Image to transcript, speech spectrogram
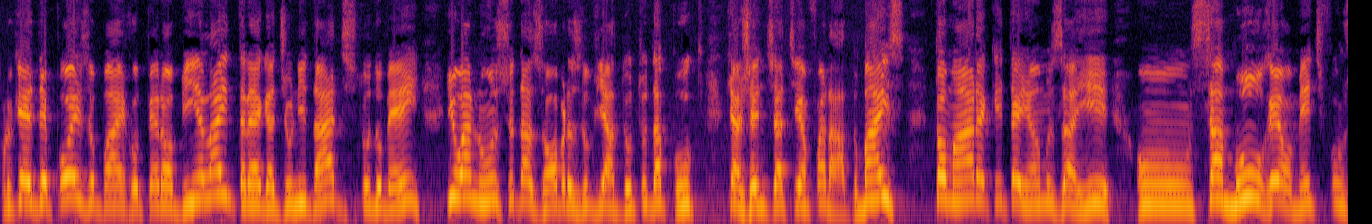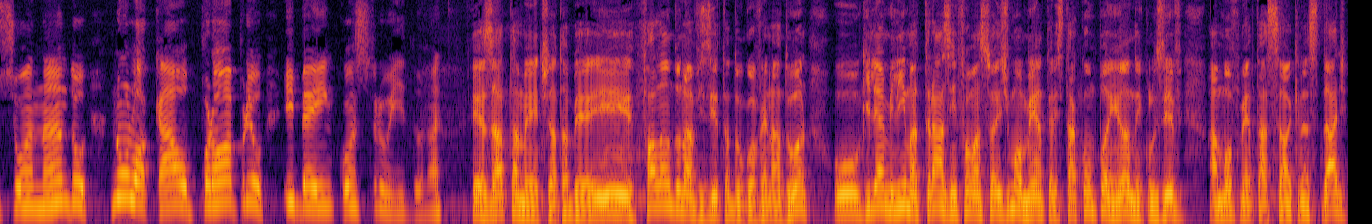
Porque depois o bairro Perobinha, lá entrega de unidades, tudo bem, e o anúncio das obras do viaduto da PUC, que a gente já tinha falado. Mas tomara que tenhamos aí um SAMU realmente funcionando num local próprio e bem construído, né? Exatamente, JB. E falando na visita do governador, o Guilherme Lima traz informações de momento. Ele está acompanhando, inclusive, a movimentação aqui na cidade.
